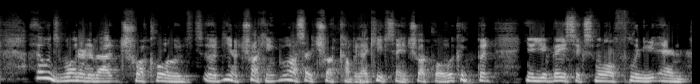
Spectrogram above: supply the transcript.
I always wondered about truckloads, uh, you know, trucking. Well, I'll say truck company. I keep saying truckload, but you know, your basic small fleet and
